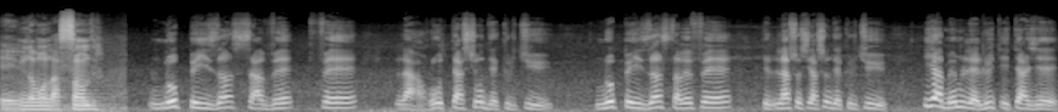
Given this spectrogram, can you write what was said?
et nous avons la cendre. Nos paysans savaient faire la rotation des cultures. Nos paysans savaient faire l'association des cultures. Il y a même les luttes étagères.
